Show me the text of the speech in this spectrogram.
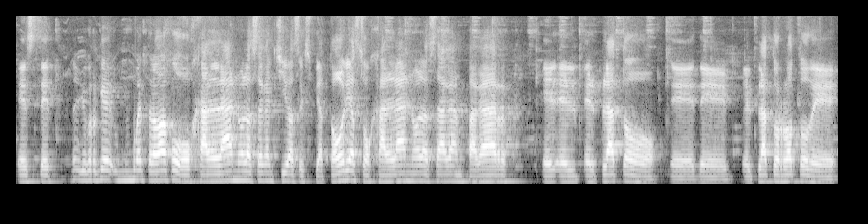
este, yo creo que un buen trabajo, ojalá no las hagan chivas expiatorias, ojalá no las hagan pagar el, el, plato, de, el plato roto de,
